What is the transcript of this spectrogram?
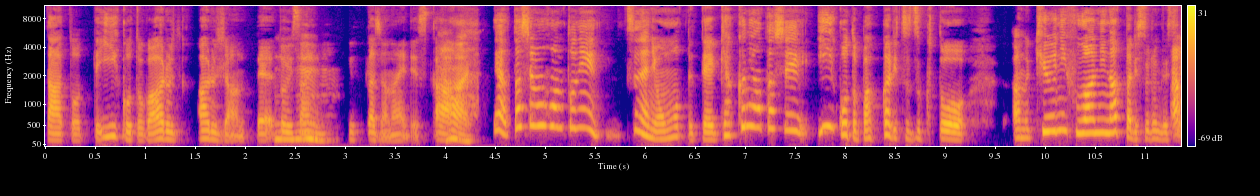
た後っていいことがある、あるじゃんって、土井さうんうんん言ったじゃないですか。はい。で、私も本当に常に思ってて、逆に私、いいことばっかり続くと、あの、急に不安になったりするんですよ。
